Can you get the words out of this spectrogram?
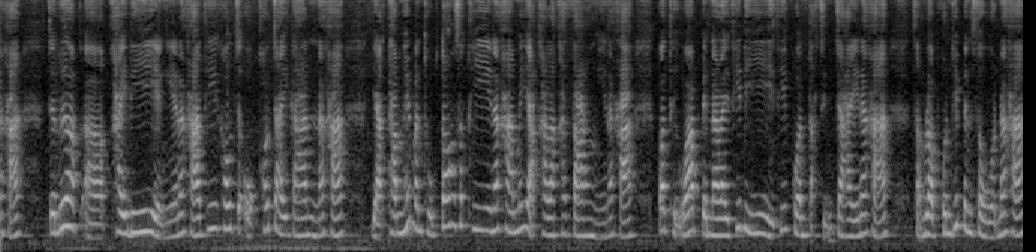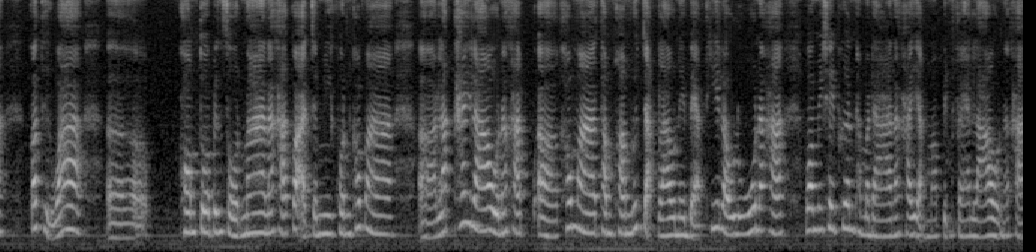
นะคะ จะเลือกอใครดีอย่างเงี้ยนะคะ ที่เขาจะอกเข้าใจกันนะคะ อยากทำให้มันถูกต้องสักทีนะคะ ไม่อยากคาราคาซังอย่างนี้นะคะ ก็ถือว่าเป็นอะไรที่ดีที่ควรตัดสินใจนะคะสำหรับคนที่เป็นโสดนะคะ ก็ถือว่า เอ่อครองตัวเป็นโสดมานะคะ ก็อาจจะมีคนเข้ามารักใคร่เรานะคะเเข้ามาทำความรู้จักเราในแบบที่เรารู้นะคะ ว่าไม่ใช่เพื่อนธรรมดานะคะ อยากมาเป็นแฟนเรานะคะ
